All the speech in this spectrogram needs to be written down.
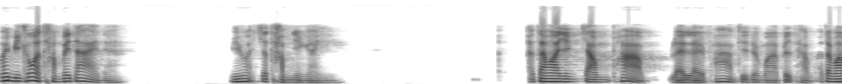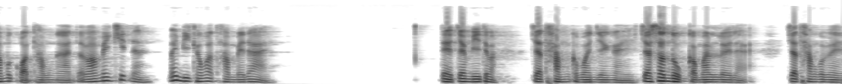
ไม่มีคำว่าทำไม่ได้นะมีว่าจะทํำยังไงอาตมายังจำภาพหลาย ๆ ภาพที่จะมาไปทำอาตมาเมื่อก่อนทำงานอาตมาไม่คิดนะไม่มีคำว่าทำไม่ได้ แต่จะมีแต่ว่า จะทำกับมันยังไง จะสนุกกับมันเลยแหละ จะทำกับมัน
